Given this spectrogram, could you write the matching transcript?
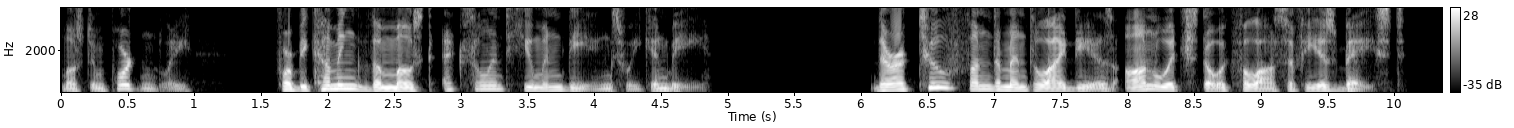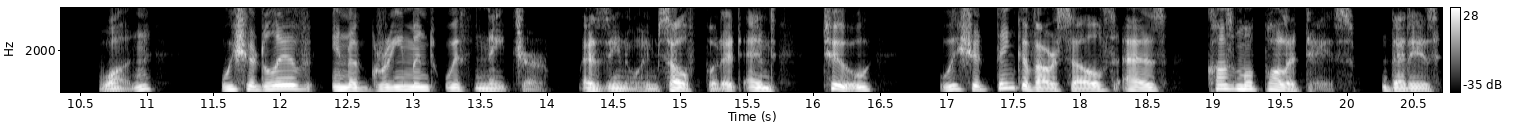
most importantly, for becoming the most excellent human beings we can be. There are two fundamental ideas on which Stoic philosophy is based. One we should live in agreement with nature, as Zeno himself put it, and two, we should think of ourselves as cosmopolites, that is,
